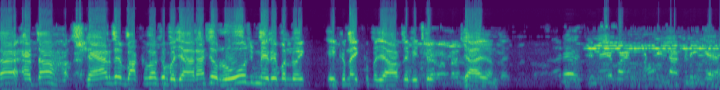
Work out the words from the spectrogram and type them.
ਤਾਂ ਐਦਾਂ ਸ਼ਹਿਰ ਦੇ ਵੱਖ-ਵੱਖ ਬਾਜ਼ਾਰਾਂ 'ਚ ਰੋਜ਼ ਮੇਰੇ ਵੱਲੋਂ ਇੱਕ ਇੱਕ ਨਾ ਇੱਕ ਬਾਜ਼ਾਰ ਦੇ ਵਿੱਚ ਜਾਇਆ ਜਾਂਦਾ ਹੈ। ਸਰ ਜਿਵੇਂ ਵਾਈਟ ਪੱਟੀ ਲੱਗ ਰਹੀ ਹੈ।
